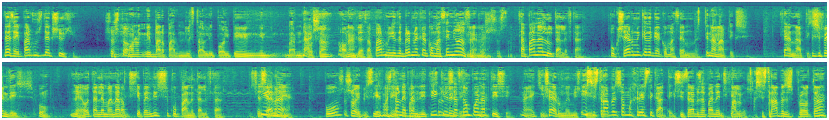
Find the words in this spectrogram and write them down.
Δεν θα υπάρχουν συνταξιούχοι. Σωστό. Μόνο μην πάρουν λεφτά όλοι οι υπόλοιποι, μην, μην πάρουν Εντάξει. τόσα. Όχι, Ναι. δεν θα πάρουν γιατί δεν πρέπει να κακομαθαίνει ο άνθρωπο. Ναι, ναι, σωστά. θα πάνε αλλού τα λεφτά. Που ξέρουν και δεν κακομαθαίνουν. Την ανάπτυξη. Ποια ανάπτυξη; Τι επενδύσεις. Πού; Ναι, όταν λέμε ανάπτυξη και επενδύσεις, πού πάνε τα λεφτά; Σε Στη σένα; Γερμανία. Πού; Στο Σόιμπλ, στη Γερμανία. Στον Πού πάνε; επενδυτή Στον και σε επενδυτή. αυτόν που Ναι. αναπτύσσει. Ναι, εκεί. Ξέρουμε εμείς. Ή στις τράπεζες, άμα χρειαστεί κάτι. Στις τράπεζες θα πάνε έτσι κι αλλιώς. Στις τράπεζες πρώτα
